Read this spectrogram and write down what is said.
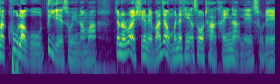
နှစ်ခုလောက်ကိုတိတယ်ဆိုရင်တော့မှ ကျွန်တော်တို့ကရှင်းတယ်ဘာကြောင့်မနေ့ခင်းအစောထခိုင်းတာလဲဆိုတော့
